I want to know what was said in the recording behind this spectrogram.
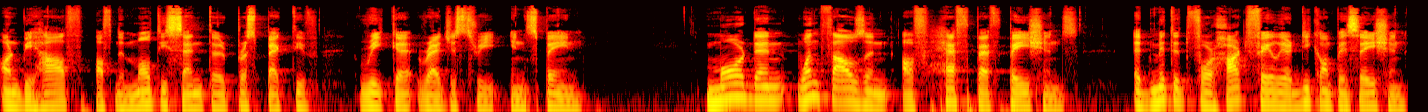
on behalf of the multi-center prospective RICA registry in Spain. More than 1,000 of HFpEF patients admitted for heart failure decompensation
